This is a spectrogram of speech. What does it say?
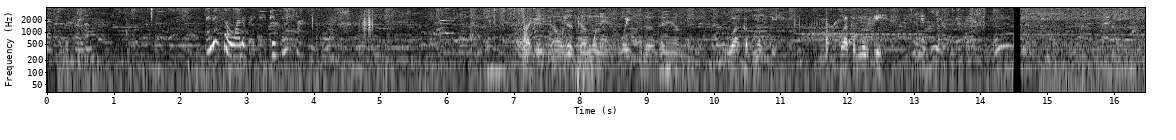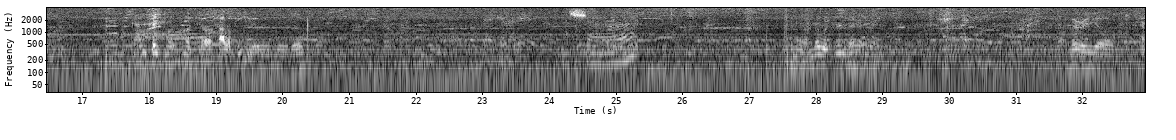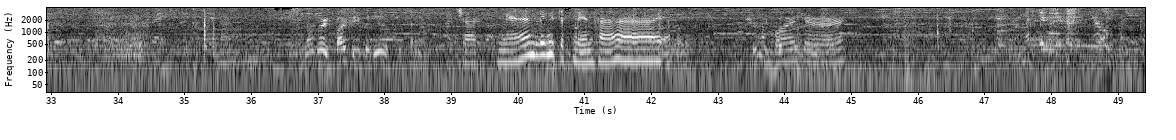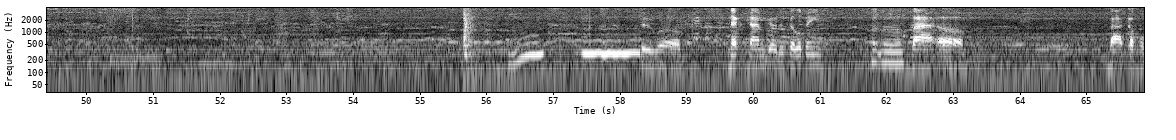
after the party. I just don't want a burger because they're talking I like eating all this 'cause I want to wait for the damn guacamole. Guacamole. I don't taste much, much uh, jalapeno in there, though. Siya. Yeah, I know what's in there. Uh, not very spicy, but it is. It's damn. Jasmine. Look at Jasmine. Hi. A burger. To uh, next time go to Philippines, Mm-mm. buy uh, buy a couple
